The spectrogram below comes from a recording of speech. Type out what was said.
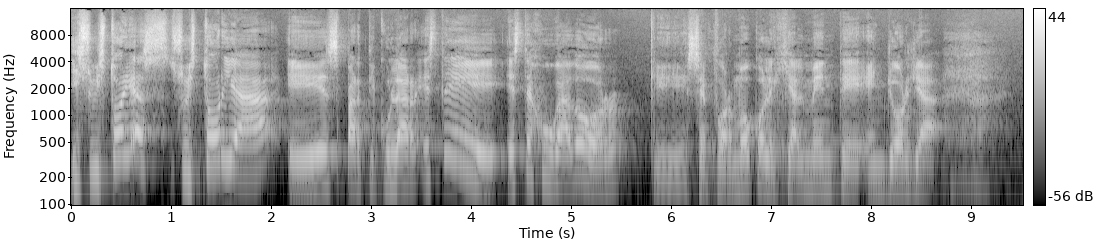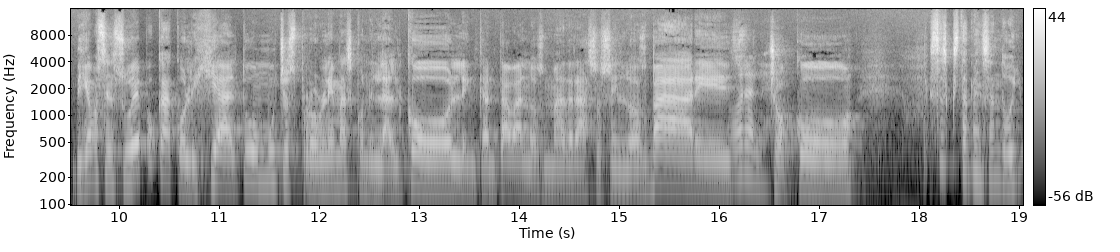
Y su historia, es, su historia es particular. Este, este jugador que se formó colegialmente en Georgia, digamos, en su época colegial tuvo muchos problemas con el alcohol, le encantaban los madrazos en los bares, Órale. chocó. ¿Sabes qué está pensando hoy?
